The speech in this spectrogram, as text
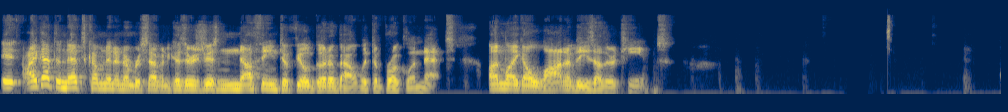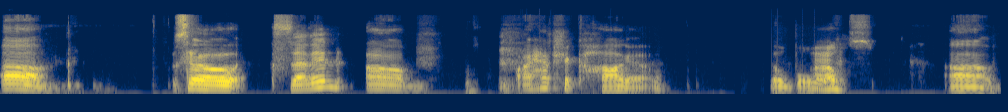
it, I got the Nets coming in at number seven because there's just nothing to feel good about with the Brooklyn Nets, unlike a lot of these other teams. Um, so seven. Um, I have Chicago. The Bulls. Um,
